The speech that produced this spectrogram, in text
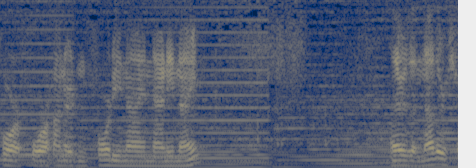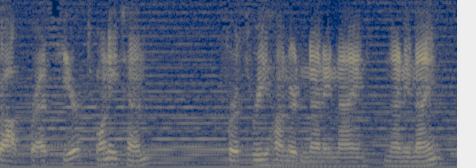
for $449.99. There's another shop press here, 2010, for $399.99.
